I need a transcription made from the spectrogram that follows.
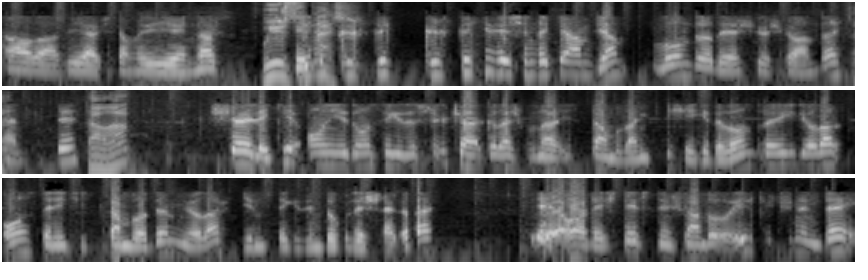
Sağ ol abi iyi akşamlar iyi yayınlar. Benim Buyursunlar. 48, 48 yaşındaki amcam Londra'da yaşıyor şu anda kendisi. Tamam. Şöyle ki 17-18 yaşında 3 arkadaş bunlar İstanbul'dan gittiği şekilde Londra'ya gidiyorlar. 10 sene hiç İstanbul'a dönmüyorlar 28-29 yaşına kadar. E, orada işte hepsinin şu anda o ilk üçünün de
